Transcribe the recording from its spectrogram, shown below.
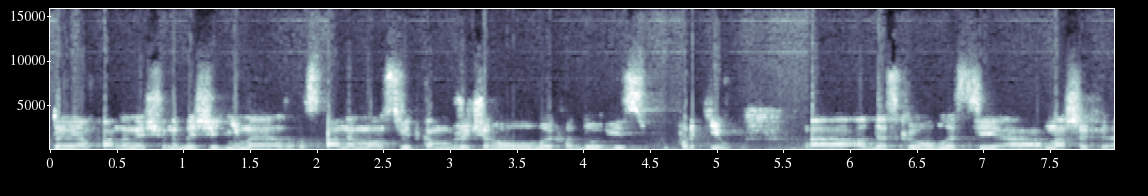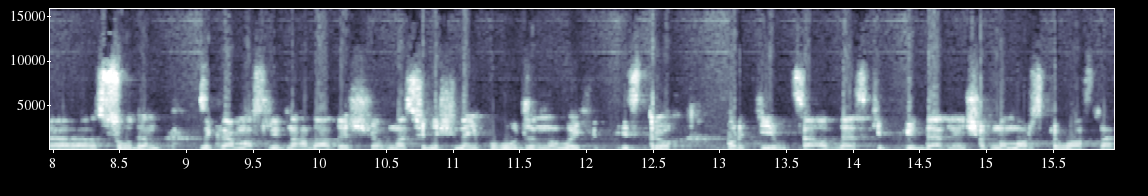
то я впевнений, що в найближчі дні ми станемо свідками вже чергового виходу із портів Одеської області е, наших е, суден. Зокрема, слід нагадати, що на сьогоднішній день погоджено вихід із трьох портів: це Одеський, Південний і Чорноморський. Власне,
